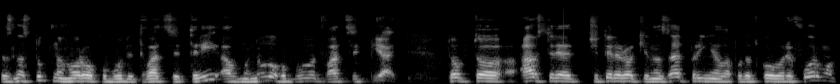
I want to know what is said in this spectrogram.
З наступного року буде 23, а в минулого було 25. Тобто Австрія 4 роки назад прийняла податкову реформу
